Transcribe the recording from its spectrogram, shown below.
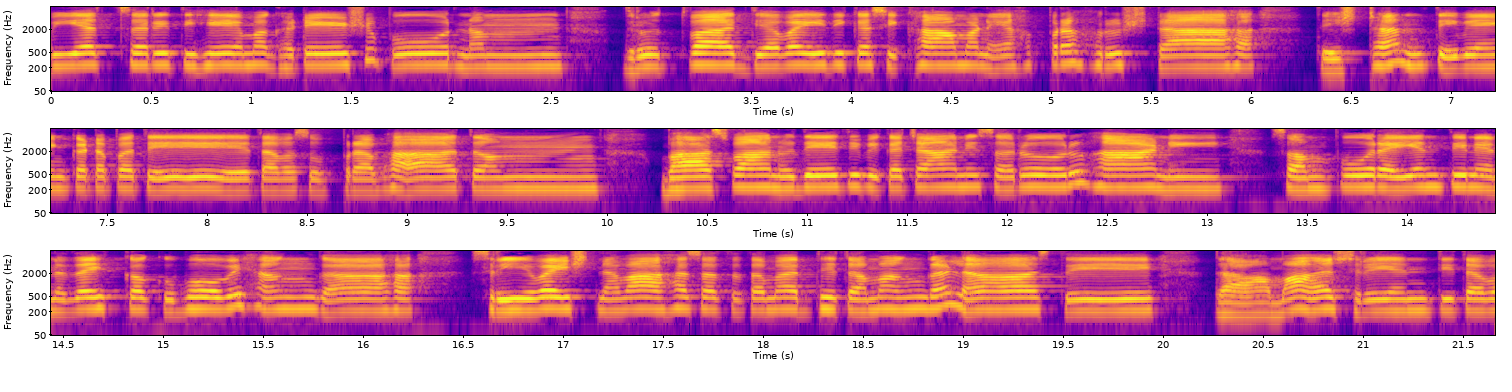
वियत्सरिति हेमघटेषु पूर्णं धृत्वाद्य वैदिकशिखामणयः प्रहृष्टाः तिष्ठन्ति वेङ्कटपते तव सुप्रभातं भास्वानुदेति विकचानि सरोरुहाणि सम्पूरयन्ति निनदैः ककुभो विहङ्गाः श्रीवैष्णवाः सततमर्धितमङ्गलास्ते धामाश्रयन्ति तव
